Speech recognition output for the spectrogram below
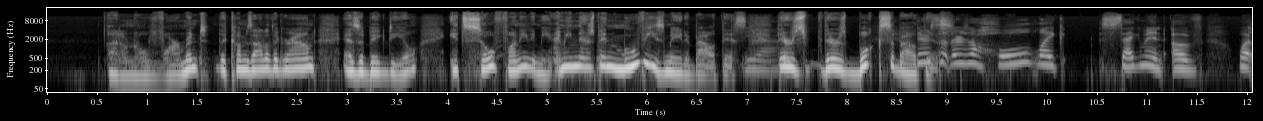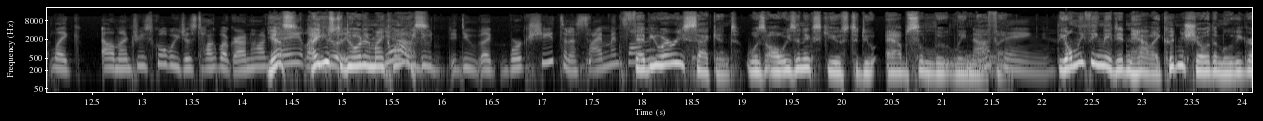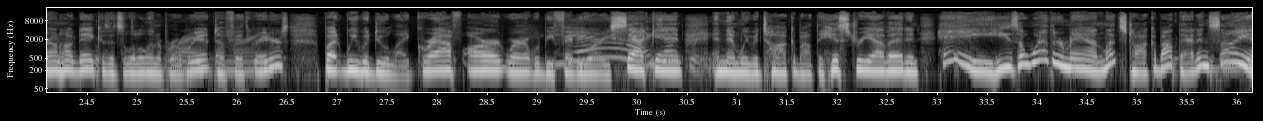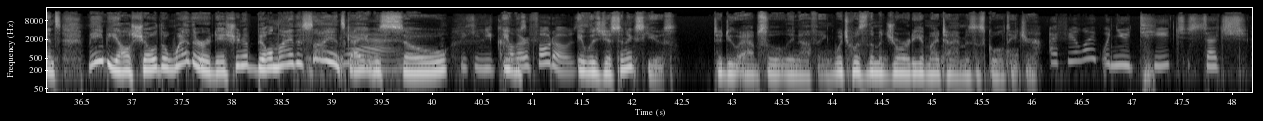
I don't know, varmint that comes out of the ground as a big deal. It's so funny to me. I mean, there's been movies made about this. Yeah. There's there's books about there's this. a, there's a whole like segment of what like elementary school we just talk about Groundhog Yes, Day. I used to do it in my yeah, class. we do do like worksheets and assignments. on. February 2nd was always an excuse to do absolutely nothing. Nothing. The only thing they didn't have, I couldn't show the movie Groundhog Day because it's a little inappropriate Right, to fifth graders, but we would do like graph art where it would be February Yeah, 2nd, exactly. and then we would talk about the history of it. And hey, he's a weatherman. Let's talk about that in mm-hmm. science. Maybe I'll show the weather edition of Bill Nye the Science Guy. It was so, You can you It was- color photos. it was just an excuse to do absolutely nothing, which was the majority of my time as a school teacher. I feel like when you teach such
